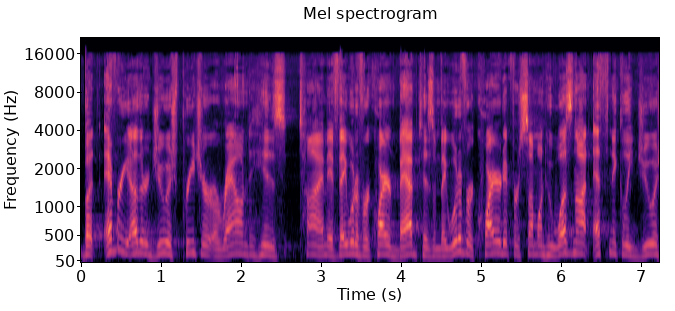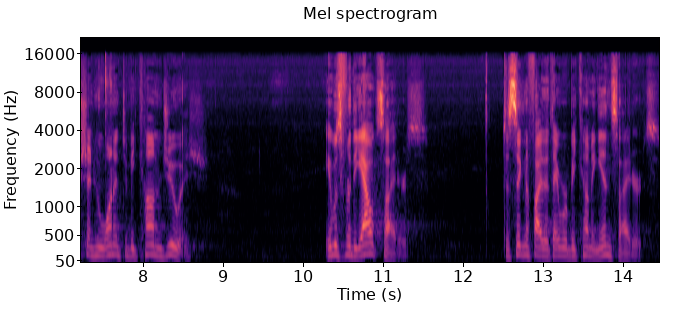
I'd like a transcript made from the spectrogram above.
But every other Jewish preacher around his time, if they would have required baptism, they would have required it for someone who was not ethnically Jewish and who wanted to become Jewish. It was for the outsiders to signify that they were becoming insiders.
